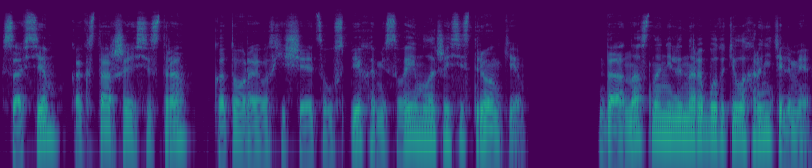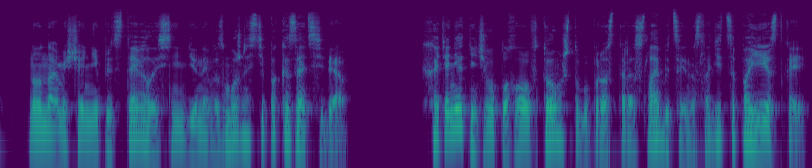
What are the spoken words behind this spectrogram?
Совсем как старшая сестра, которая восхищается успехами своей младшей сестренки. Да, нас наняли на работу телохранителями, но нам еще не представилось ни единой возможности показать себя. Хотя нет ничего плохого в том, чтобы просто расслабиться и насладиться поездкой.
